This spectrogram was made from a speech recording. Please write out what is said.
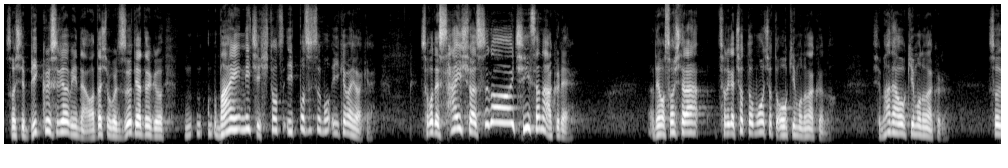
そしてびっくりするよみんな私もこれずっとやってるけど毎日一つ一歩ずつも行けばいいわけ。そこで最初はすごい小さな悪霊。でもそしたらそれがちょっともうちょっと大きいものが来るの。まだ大きいものが来る。そ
